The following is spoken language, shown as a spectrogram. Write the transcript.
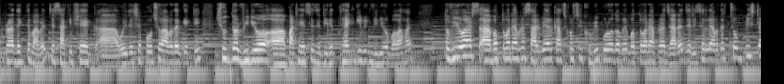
আপনারা দেখতে পাবেন যে সাকিব শেখ ওই দেশে পৌঁছেও আমাদেরকে একটি সুন্দর ভিডিও পাঠিয়েছে, যেটিকে থ্যাংক গিভিং ভিডিও বলা হয়। তো ভিউয়ার্স বর্তমানে আমরা সার্বিয়ার কাজ করছি খুবই পুরোদমে। বর্তমানে আপনারা জানেন যে রিসেন্টলি আমাদের চব্বিশটা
